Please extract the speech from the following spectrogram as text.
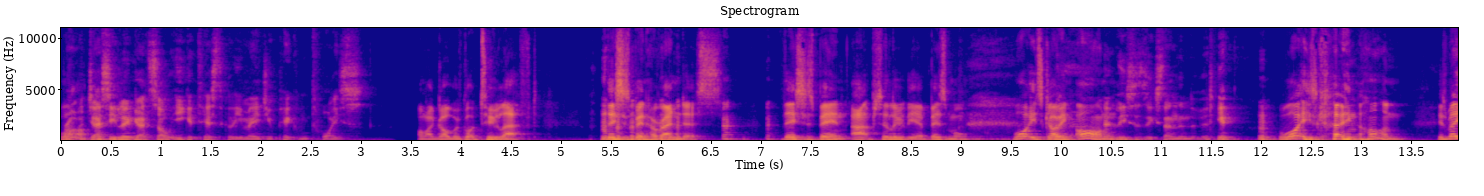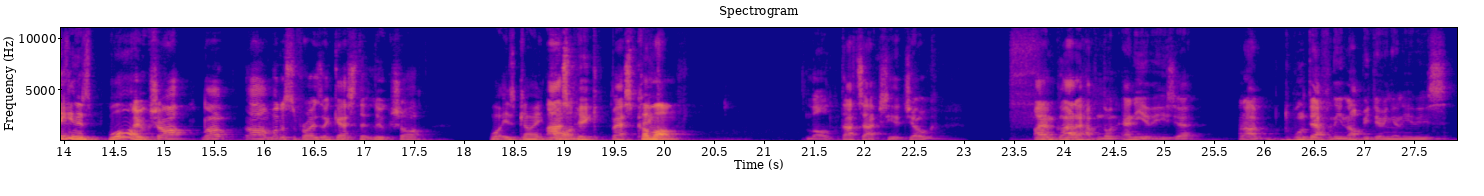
Bro? Jesse Lingard so egotistical he made you pick him twice. Oh my god, we've got two left. This has been horrendous. This has been absolutely abysmal. What is going on? At least it's extending the video. What is going on? He's making us what? Luke Shaw. Well, oh, what a surprise! I guessed it. Luke Shaw. What is going on? Last on? pick, best. Pick. Come on. Lol, that's actually a joke. I am glad I haven't done any of these yet, and I will definitely not be doing any of these.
